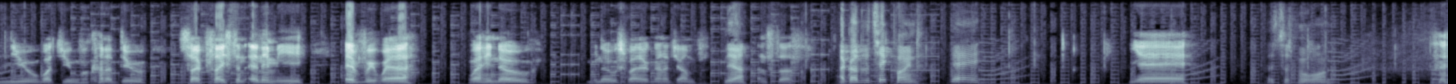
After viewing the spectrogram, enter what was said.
knew what you were gonna do, so I placed an enemy everywhere where he know knows where you're gonna jump Yeah. and stuff. I got the checkpoint. Yay. Yeah. Let's just move on.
